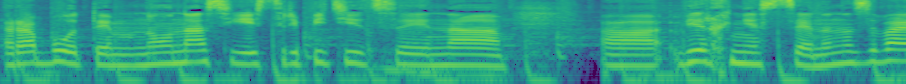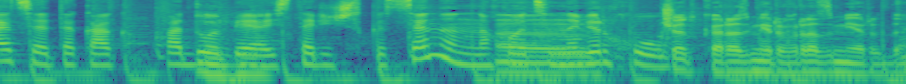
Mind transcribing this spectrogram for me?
работаем, но у нас есть репетиции на а, верхняя сцена называется, это как подобие исторической сцены, находится Э, наверху. Четко размер в размер, да.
